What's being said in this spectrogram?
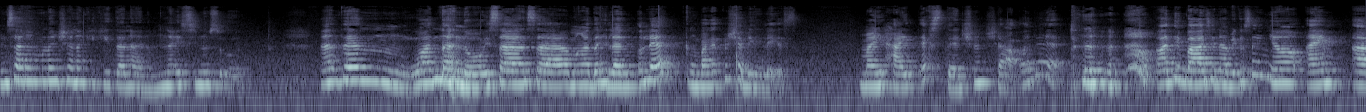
minsanan mo lang siya nakikita na ano, na isinusuot. And then, one ano, isa sa mga dahilan ulit kung bakit ko siya binili may height extension siya ulit. o, diba? Sinabi ko sa inyo, I'm a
